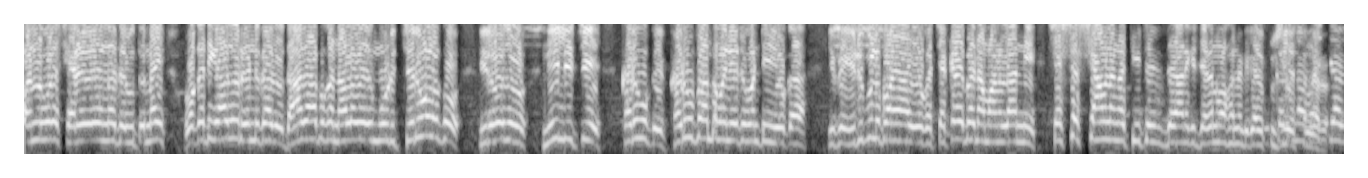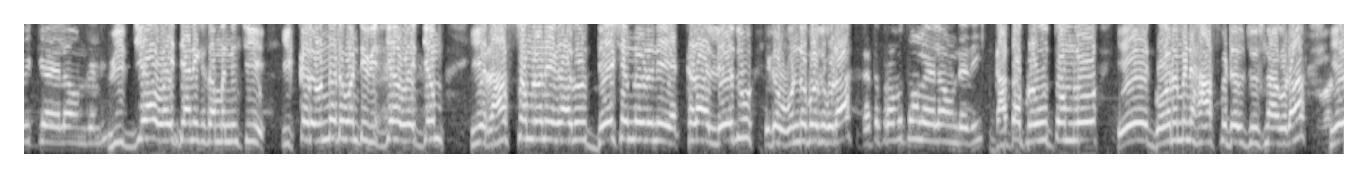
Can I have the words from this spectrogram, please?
పనులు కూడా శరవేగంగా జరుగుతున్నాయి. ఒకటి కాదు రెండు కాదు దాదాపుగా నలభై మూడు చెరువులకు ఈ రోజు నీళ్ళు ఇచ్చి కరువు కరువు ప్రాంతమైనటువంటి ఈ యొక్క ఈ యొక్క ఇడుపులపాయ ఈ యొక్క చక్రాయపేట మండలాన్ని శస్యశ్యామలంగా తీర్చిదిద్దడానికి జగన్మోహన్ రెడ్డి గారు కృషి చేస్తున్నారు. విద్యా వైద్యానికి సంబంధించి ఇక్కడ ఉన్నటువంటి విద్యా వైద్యం ఈ రాష్ట్రంలోనే కాదు దేశంలోనే ఎక్కడా లేదు. ఇక ఉండబోదు కూడా. గత ప్రభుత్వంలో ఎలా ఉండేది? గత ప్రభుత్వంలో ఏ గవర్నమెంట్ హాస్పిటల్ చూసినా కూడా ఏ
